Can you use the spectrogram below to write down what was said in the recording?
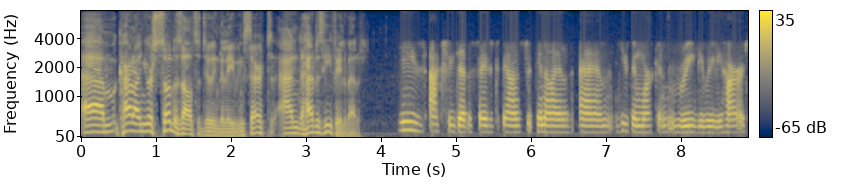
Um, Caroline, your son is also doing the Leaving Cert, and how does he feel about it? He's actually devastated, to be honest with you, Niall. Um, he's been working really, really hard.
